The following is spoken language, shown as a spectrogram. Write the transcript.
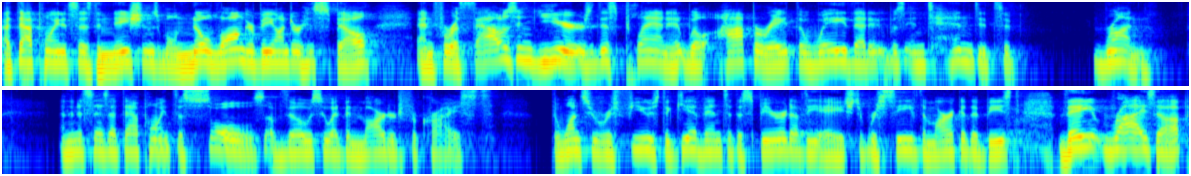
At that point, it says the nations will no longer be under his spell. And for a thousand years, this planet will operate the way that it was intended to run. And then it says at that point, the souls of those who had been martyred for Christ, the ones who refused to give in to the spirit of the age, to receive the mark of the beast, they rise up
